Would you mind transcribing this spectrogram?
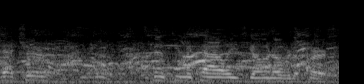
Catcher. Spencer McCallie's going over to first.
